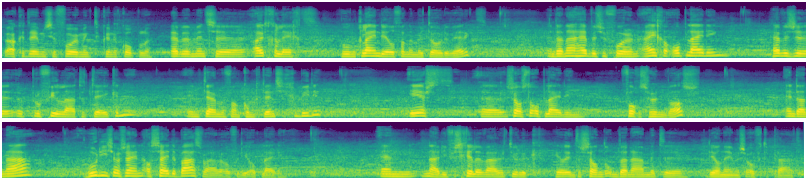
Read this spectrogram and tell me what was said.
bij academische vorming te kunnen koppelen. We hebben mensen uitgelegd hoe een klein deel van de methode werkt. En daarna hebben ze voor hun eigen opleiding hebben ze een profiel laten tekenen in termen van competentiegebieden. Eerst zoals de opleiding volgens hun was. En daarna hoe die zou zijn als zij de baas waren over die opleiding. En nou, die verschillen waren natuurlijk heel interessant om daarna met de deelnemers over te praten.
